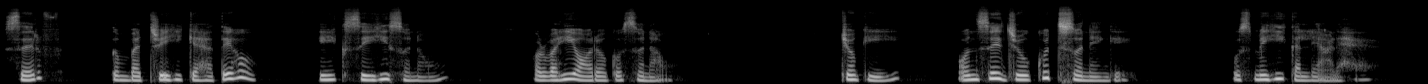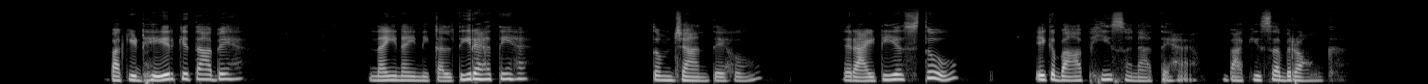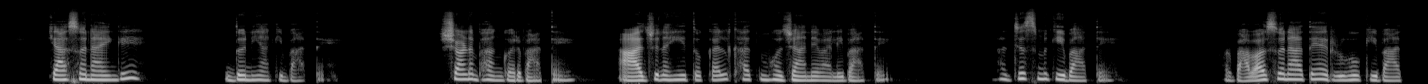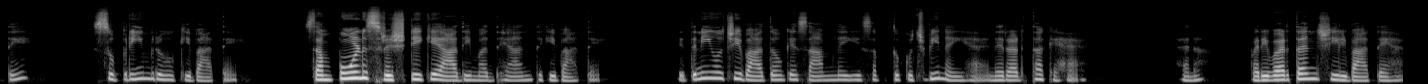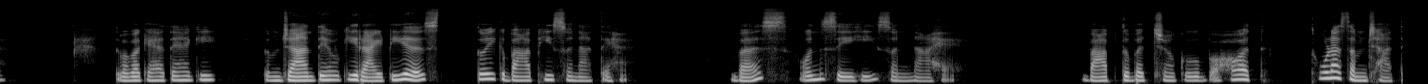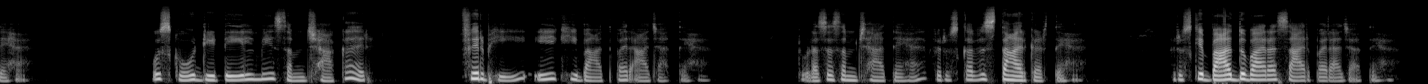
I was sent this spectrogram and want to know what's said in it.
सिर्फ़ तुम बच्चे ही कहते हो, एक से ही सुनो और वही औरों को सुनाओ। क्योंकि उनसे जो कुछ सुनेंगे, उसमें ही कल्याण है। बाकी ढेर किताबें हैं। नई नई निकलती रहती हैं। तुम जानते हो राइटियस तो एक बाप ही सुनाते हैं, बाकी सब रॉन्ग। क्या सुनाएँगे? दुनिया की बातें क्षण भंगुर बातें, आज नहीं तो कल खत्म हो जाने वाली बातें जिस्म की बातें, और बाबा सुनाते हैं रूह की बातें, सुप्रीम रूह की बातें, संपूर्ण सृष्टि के आदि मध्यांत की बातें। इतनी ऊँची बातों के सामने ये सब तो कुछ भी नहीं है, निरर्थक है है ना? परिवर्तनशील बातें हैं। तो बाबा कहते हैं कि तुम जानते हो कि राइटियस तो एक बाप ही सुनाते हैं, बस उनसे ही सुनना है। बाप तो बच्चों को बहुत थोड़ा समझाते हैं। उसको डिटेल में समझाकर फिर भी एक ही बात पर आ जाते हैं। थोड़ा सा समझाते हैं, फिर उसका विस्तार करते हैं, फिर उसके बाद दोबारा सार पर आ जाते हैं।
